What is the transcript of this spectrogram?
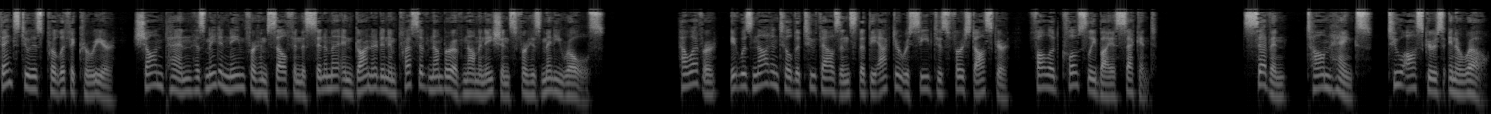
Thanks to his prolific career, Sean Penn has made a name for himself in the cinema and garnered an impressive number of nominations for his many roles. However, it was not until the 2000s that the actor received his first Oscar, followed closely by a second. 7. Tom Hanks, two Oscars in a row.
